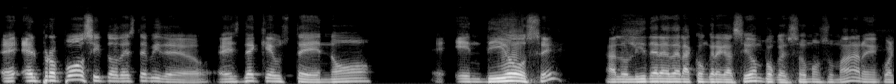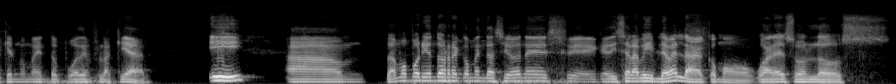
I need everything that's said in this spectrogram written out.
eh, el propósito de este video es de que usted no eh, endiose a los líderes de la congregación porque somos humanos y en cualquier momento pueden flaquear. Y estamos poniendo recomendaciones eh, que dice la Biblia, ¿verdad? Como cuáles son los,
